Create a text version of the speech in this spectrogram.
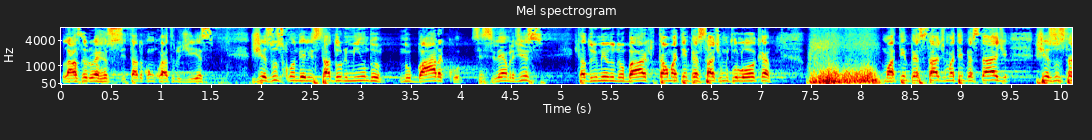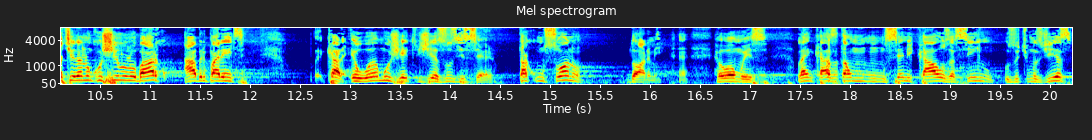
Lázaro é ressuscitado com quatro dias. Jesus, quando ele está dormindo no barco, você se lembra disso? Está dormindo no barco, está uma tempestade muito louca. Uma tempestade, uma tempestade. Jesus está tirando um cochilo no barco. Abre parênteses. Cara, eu amo o jeito de Jesus de ser. Tá com sono? Dorme. Eu amo isso. Lá em casa tá um, semi-caos assim, os últimos dias,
